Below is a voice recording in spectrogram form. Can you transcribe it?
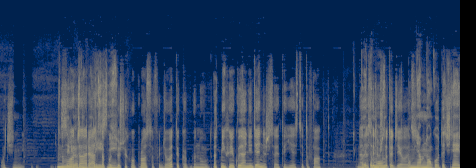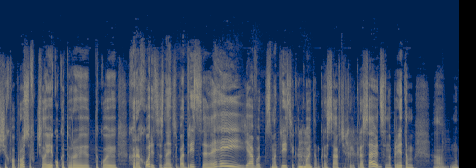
очень ну вот, да, ряд сопутствующих вопросов идет, и как бы, ну, от них никуда не денешься, это есть, это факт. Надо Поэтому с этим что-то делать. У меня много уточняющих вопросов к человеку, который такой хорохорится, знаете, бодрится. Эй, я вот, смотрите, какой угу. там красавчик или красавица, но при этом а, ну,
